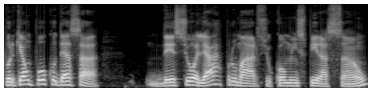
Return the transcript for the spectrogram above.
porque é um pouco dessa desse olhar para o Márcio como inspiração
